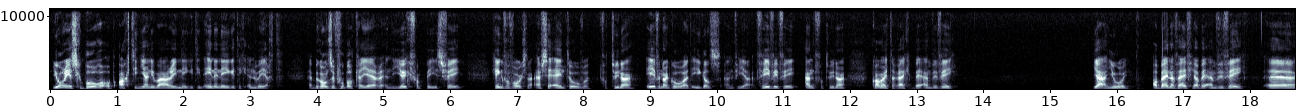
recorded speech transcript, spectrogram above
Jori is geboren op 18 januari 1991 in Weert. Hij begon zijn voetbalcarrière in de jeugd van PSV, ging vervolgens naar FC Eindhoven, Fortuna, even naar Go Ahead Eagles en via VVV en Fortuna kwam hij terecht bij MVV. Ja, Jori, al bijna vijf jaar bij MVV. Eh,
